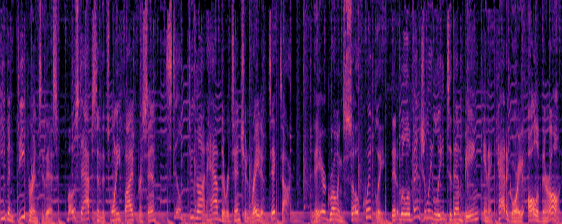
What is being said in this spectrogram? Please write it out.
even deeper into this, most apps in the 25% still do not have the retention rate of TikTok. They are growing so quickly that it will eventually lead to them being in a category all of their own.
